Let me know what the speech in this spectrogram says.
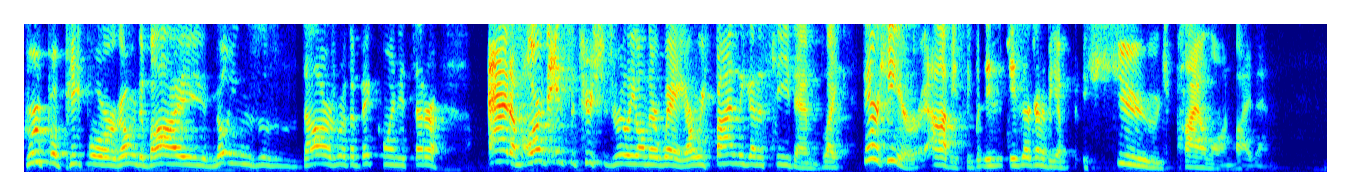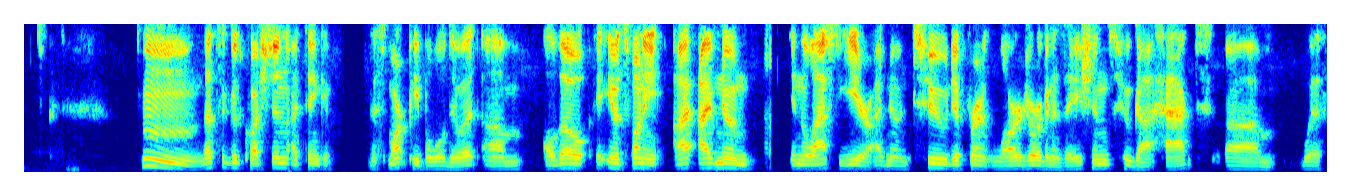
group of people are going to buy millions of dollars worth of Bitcoin, etc." Adam, are the institutions really on their way? Are we finally going to see them? Like they're here, obviously, but is, is there going to be a, huge pile on by then? Hmm, that's a good question. I think the smart people will do it. Um, although, you know, it's funny. I, I've known in the last year, I've known two different large organizations who got hacked um, with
